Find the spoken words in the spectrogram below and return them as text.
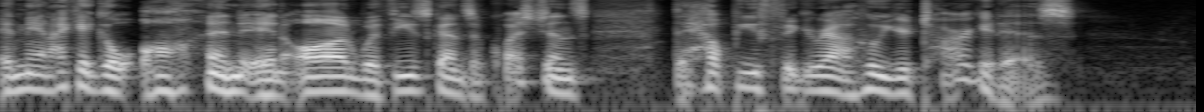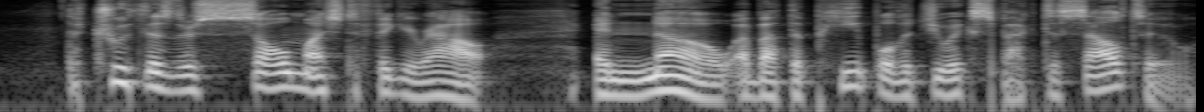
And man, I could go on and on with these kinds of questions to help you figure out who your target is. The truth is, there's so much to figure out and know about the people that you expect to sell to.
